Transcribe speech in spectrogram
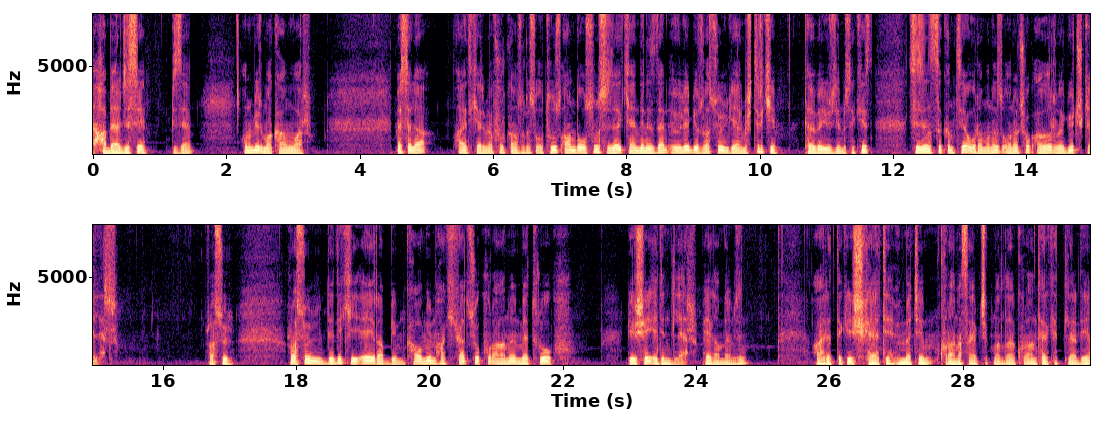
habercisi bize. Onun bir makamı var. Mesela ayet-i kerime Furkan suresi 30 andolsun size kendinizden öyle bir Resul gelmiştir ki Tevbe 128 sizin sıkıntıya uğramanız ona çok ağır ve güç gelir. Resul Resul dedi ki ey Rabbim kavmim hakikat şu Kur'an'ı metruk bir şey edindiler. Peygamberimizin ahiretteki şikayeti ümmetim Kur'an'a sahip çıkmadılar, Kur'an terk ettiler diye.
